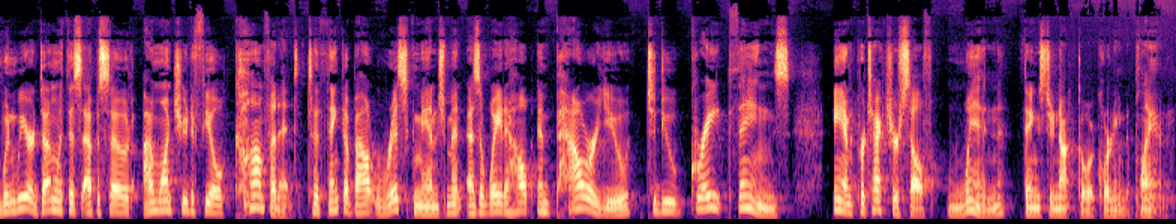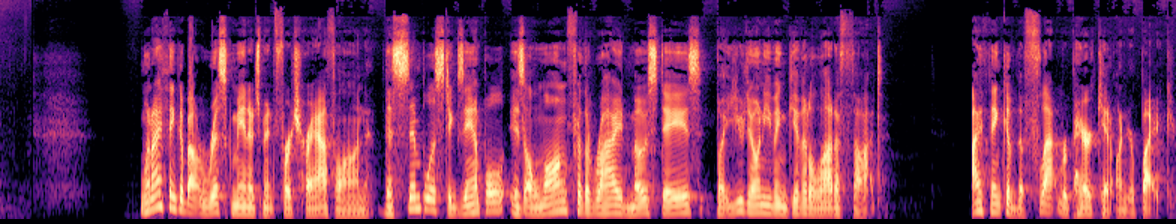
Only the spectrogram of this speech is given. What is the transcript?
When we are done with this episode, I want you to feel confident to think about risk management as a way to help empower you to do great things and protect yourself when things do not go according to plan. When I think about risk management for triathlon, the simplest example is along for the ride most days, but you don't even give it a lot of thought. I think of the flat repair kit on your bike.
